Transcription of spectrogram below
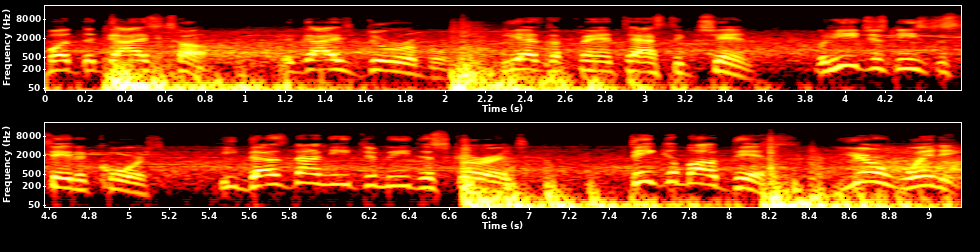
but the guy's tough. The guy's durable. He has a fantastic chin, but he just needs to stay the course. He does not need to be discouraged. Think about this. You're winning,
